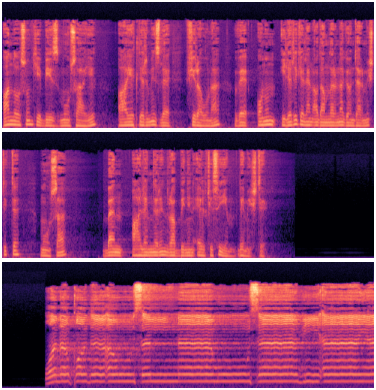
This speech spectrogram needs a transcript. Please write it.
Andolsun ki biz Musa'yı ayetlerimizle Firavun'a ve onun ileri gelen adamlarına göndermiştik de Musa, ben alemlerin Rabbinin elçisiyim demişti. ولقد أرسلنا موسى بآياتنا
